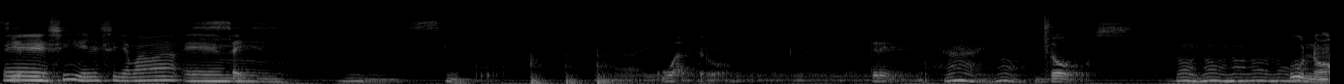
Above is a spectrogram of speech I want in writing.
Siete. Eh, sí, él se llamaba... em, Seis. mm, 5. ay, 4. 3. Ay, no. 2. No, no, no, no, no. 1. No, no,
